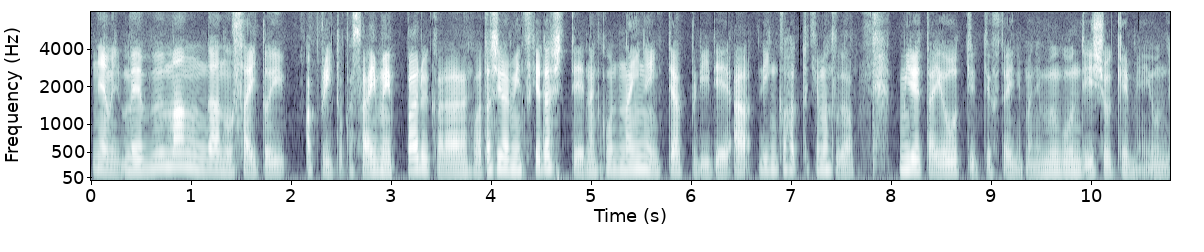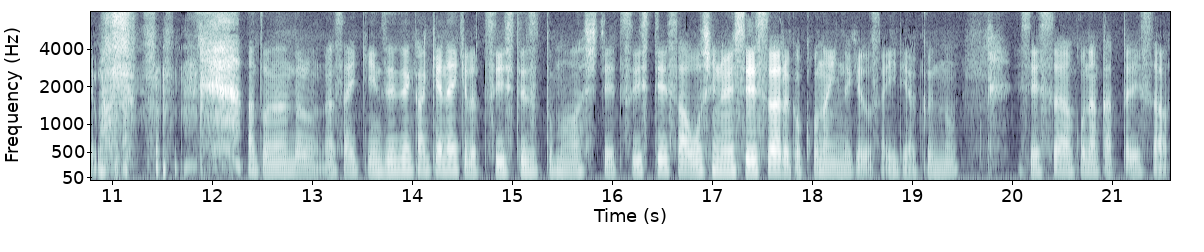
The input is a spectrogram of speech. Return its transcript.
ね、ウェブ漫画のサイト、アプリとかさ、今いっぱいあるから、なんか私が見つけ出して、なんかこんな何々ってアプリで、あ、リンク貼っときますが、見れたよって言って2人に今ね、無言で一生懸命読んでます。あとなんだろうな、最近全然関係ないけど、ツイステずっと回して、ツイステさ、推しの SSR が来ないんだけどさ、イデアくんの SSR が来なかったりさ、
